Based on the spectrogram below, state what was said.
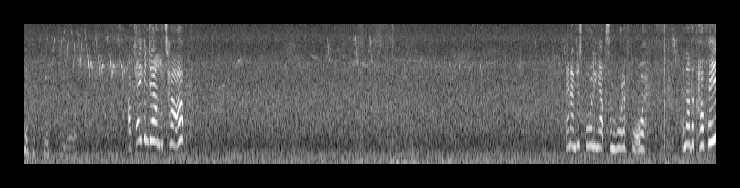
I've taken down the top. And I'm just boiling up some water for another coffee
